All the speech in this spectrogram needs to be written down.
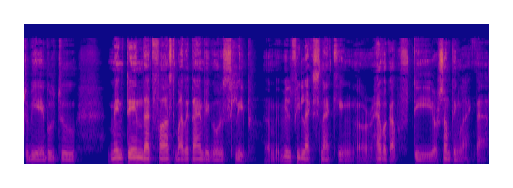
to be able to maintain that fast by the time we go to sleep. Um, we'll feel like snacking or have a cup of tea or something like that.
